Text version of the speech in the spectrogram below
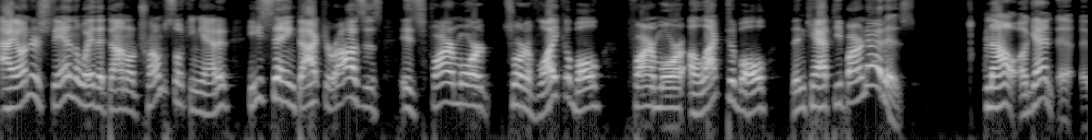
I understand the way that Donald Trump's looking at it. He's saying Dr. Oz is, is far more sort of likable, far more electable than Kathy Barnette is. Now, again, uh,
